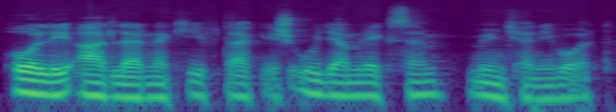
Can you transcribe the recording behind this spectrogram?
Olli Adlernek hívták, és úgy emlékszem, Müncheni volt.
